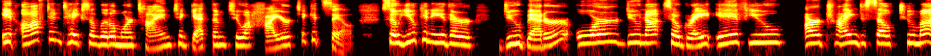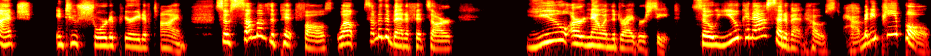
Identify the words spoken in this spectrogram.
it often takes a little more time to get them to a higher ticket sale. So you can either do better or do not so great if you are trying to sell too much in too short a period of time. So some of the pitfalls, well, some of the benefits are you are now in the driver's seat. So you can ask that event host, how many people?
